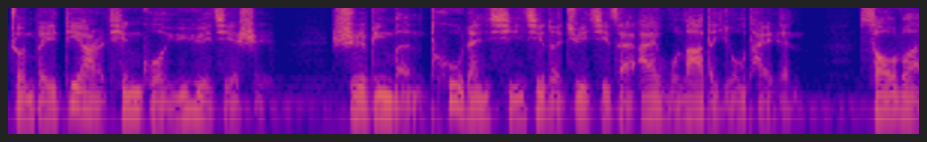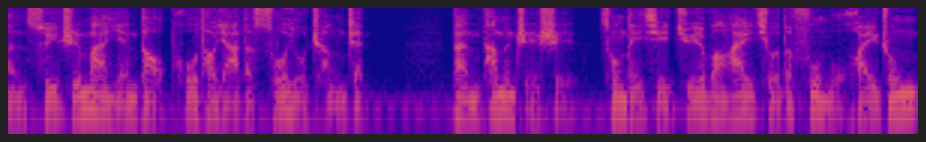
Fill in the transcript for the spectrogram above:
准备第二天过逾越节时，士兵们突然袭击了聚集在埃乌拉的犹太人，骚乱随之蔓延到葡萄牙的所有城镇。但他们只是从那些绝望哀求的父母怀中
